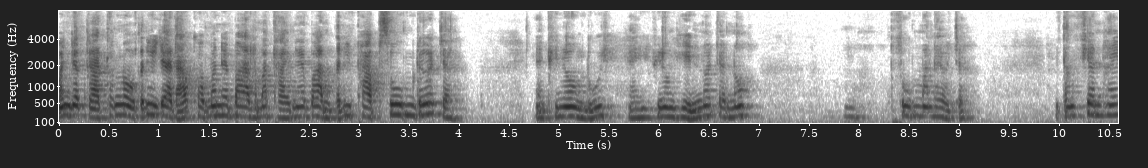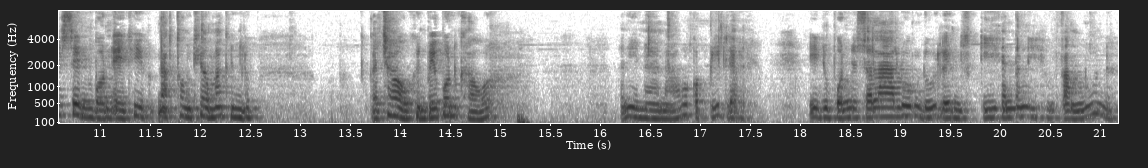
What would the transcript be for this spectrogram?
บรรยากาศข้างนอกตอนนี้ยายดาวเขามาในบ้านแล้วมาถ่ายในบ้านตอนนี้ภาพซูมเด้อจ้ะให้พี่น้องดูให้พี่น้องเห็นเนาะจ้ะเนาะซูมมาแล้วจ้ะตั้งเชียนให้เส้นบนไอ้ที่นักท่องเที่ยวมากขึ้นกระเช้าขึ้นไปบนเขา อันนี้หนาหนาวก็ปิดแล้ว นี่ดูบนศาลาร่วมดูเล่นสกีกันตั้งนี้ฝั่งนู้นนะ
